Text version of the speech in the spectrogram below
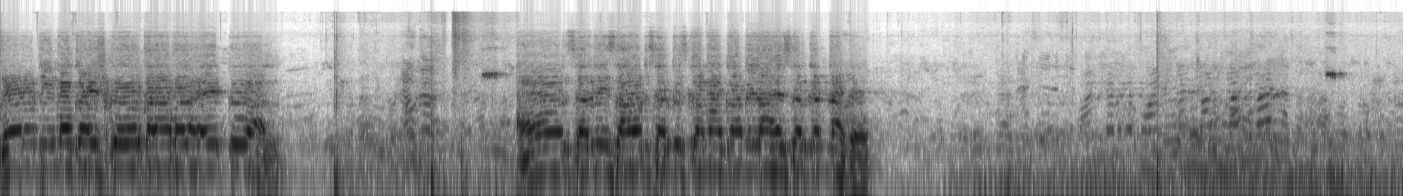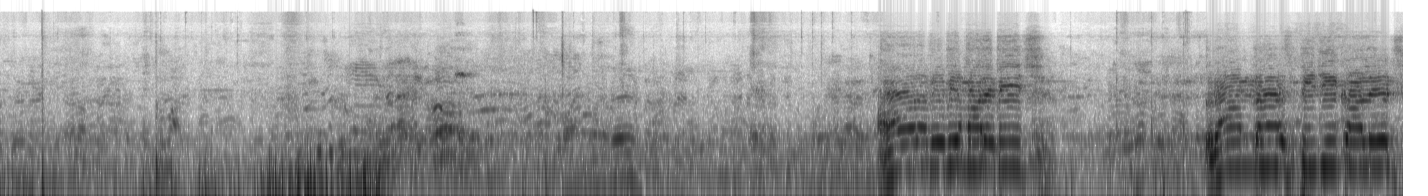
दोनों टीमों का स्कोर बराबर है ट्वेल्व और सर्विस आउट सर्विस का मौका मिला है सरगंडा को। और अभी भी हमारे बीच रामदास पीजी कॉलेज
